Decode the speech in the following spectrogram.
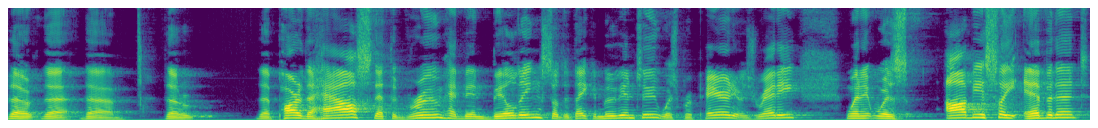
the, the, the, the the part of the house that the groom had been building so that they could move into was prepared, it was ready. When it was obviously evident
